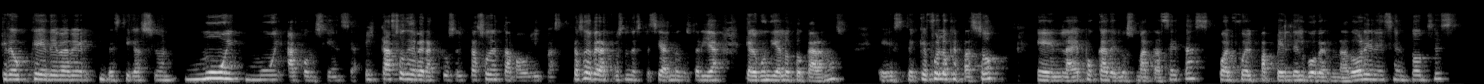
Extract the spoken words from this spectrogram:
Creo que debe haber investigación muy, muy a conciencia. El caso de Veracruz, el caso de Tamaulipas, el caso de Veracruz en especial, me gustaría que algún día lo tocáramos. Este, ¿Qué fue lo que pasó en la época de los matacetas? ¿Cuál fue el papel del gobernador en ese entonces?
